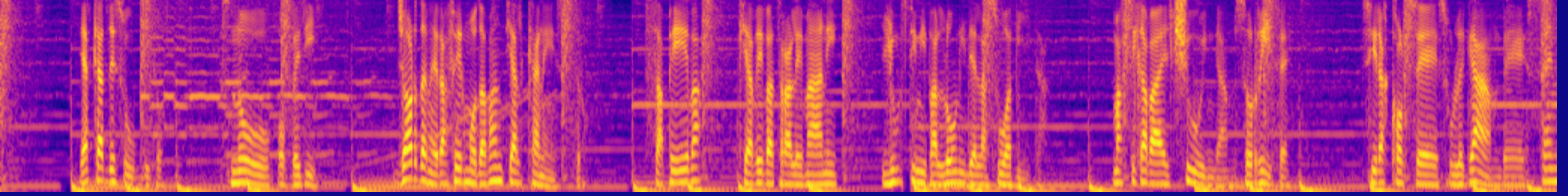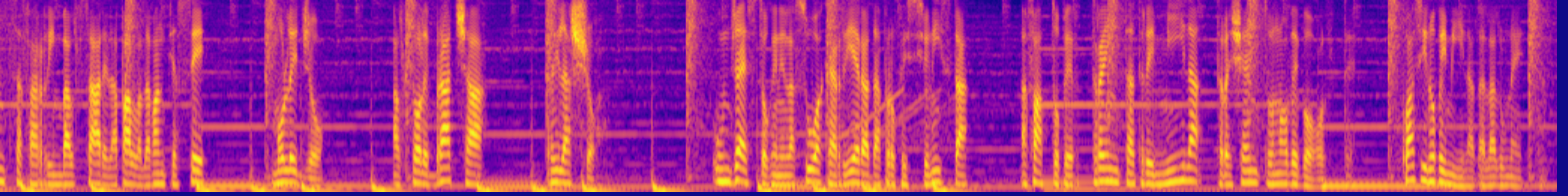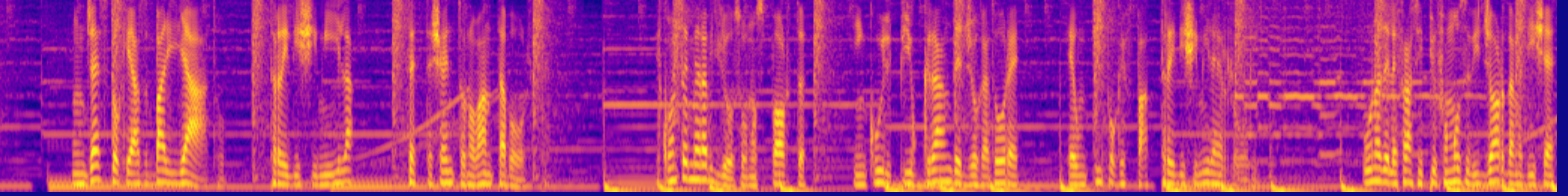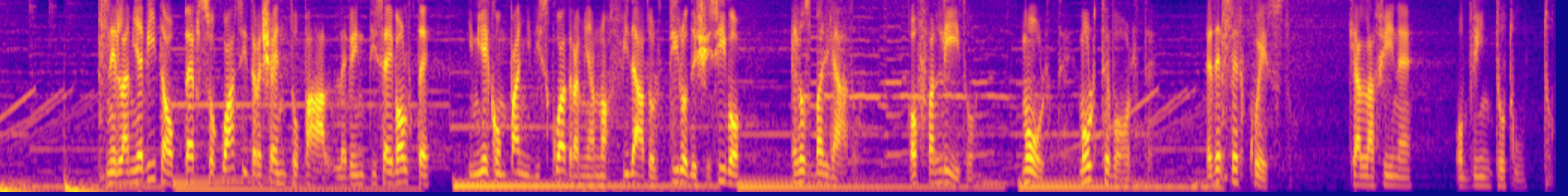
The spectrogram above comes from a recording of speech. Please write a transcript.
E accadde subito. Snow obbedì. Jordan era fermo davanti al canestro. Sapeva che aveva tra le mani gli ultimi palloni della sua vita. Masticava il chewing gum, sorrise, si raccolse sulle gambe e senza far rimbalzare la palla davanti a sé, molleggiò, alzò le braccia, rilasciò. Un gesto che nella sua carriera da professionista ha fatto per 33.309 volte, quasi 9.000 dalla lunetta. Un gesto che ha sbagliato 13.790 volte. E quanto è meraviglioso uno sport in cui il più grande giocatore è un tipo che fa 13.000 errori. Una delle frasi più famose di Jordan dice Nella mia vita ho perso quasi 300 palle, 26 volte i miei compagni di squadra mi hanno affidato il tiro decisivo e l'ho sbagliato. Ho fallito, molte, molte volte. Ed è per questo che alla fine ho vinto tutto.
